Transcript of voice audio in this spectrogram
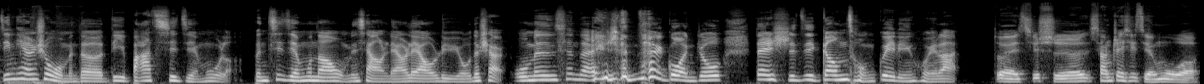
今天是我们的第八期节目了。本期节目呢，我们想聊聊旅游的事儿。我们现在人在广州，但实际刚从桂林回来。对，其实像这期节目我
